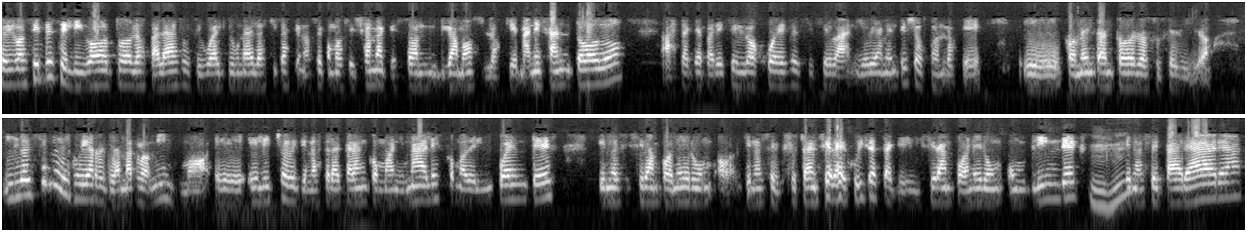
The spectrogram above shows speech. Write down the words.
yo digo, siempre se ligó todos los palazos, igual que una de las chicas que no sé cómo se llama, que son, digamos, los que manejan todo hasta que aparecen los jueces y se van. Y obviamente ellos son los que eh, comentan todo lo sucedido. Y lo, siempre les voy a reclamar lo mismo, eh, el hecho de que nos trataran como animales, como delincuentes, que nos hicieran poner un, que no se sustanciara el juicio hasta que hicieran poner un, un blindex, uh -huh. que nos separara,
